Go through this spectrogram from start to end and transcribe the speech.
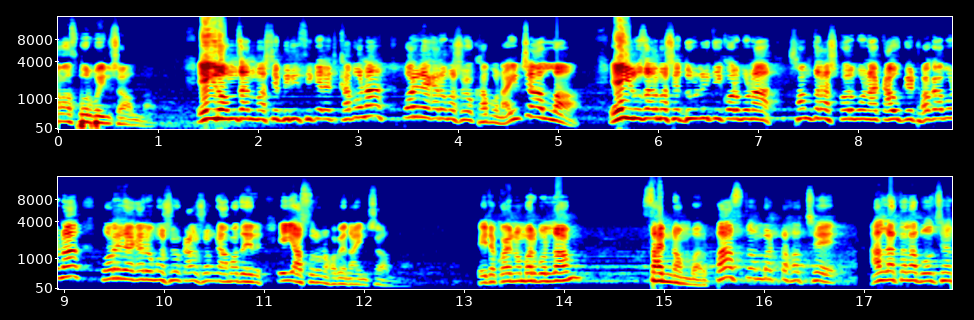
নামাজ পড়ব, ইনশাআল্লাহ। এই রমজান মাসে বিড়ি, সিগারেট খাব না, পরের এগারো মাসেও খাব না, ইনশাআল্লাহ। এই রোজার মাসে দুর্নীতি করব না, সন্ত্রাস করব না, কাউকে ঠকাবো না, পরের এগারো মাসেও কারোর সঙ্গে আমাদের এই আচরণ হবে না, ইনশাআল্লাহ। এটা কয় নম্বর বললাম? চার নম্বর। পাঁচ নম্বরটা হচ্ছে, আল্লাহ তালা বলছেন,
